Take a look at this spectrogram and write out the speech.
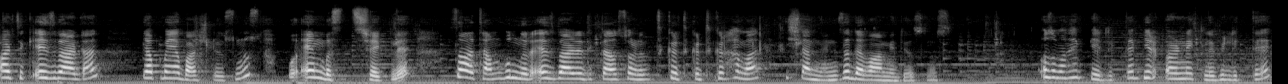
artık ezberden yapmaya başlıyorsunuz. Bu en basit şekli. Zaten bunları ezberledikten sonra da tıkır tıkır tıkır hemen işlemlerinize devam ediyorsunuz. O zaman hep birlikte bir örnekle birlikte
